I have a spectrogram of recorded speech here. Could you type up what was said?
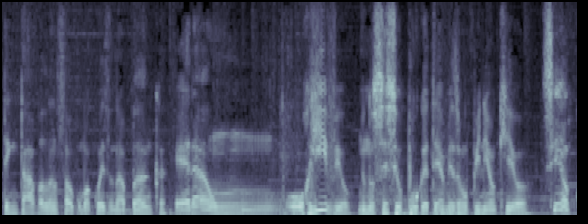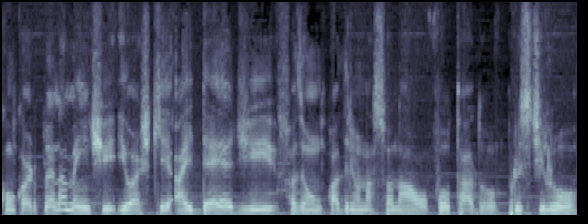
tentava lançar alguma coisa na banca, era um horrível. Eu não sei se o Buga tem a mesma opinião que eu. Sim, eu concordo plenamente. Eu acho que a ideia de fazer um quadrinho nacional voltado pro estilo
